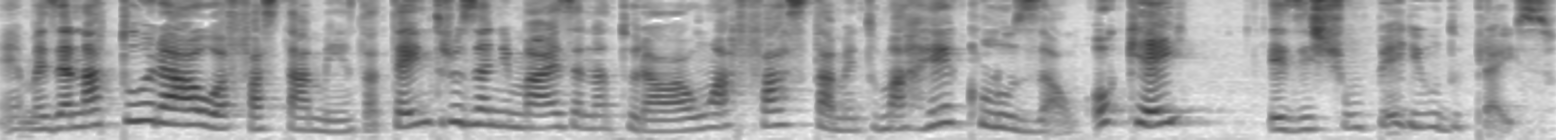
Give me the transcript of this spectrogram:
É, mas é natural o afastamento. Até entre os animais é natural. Há um afastamento, uma reclusão. Ok, existe um período para isso.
